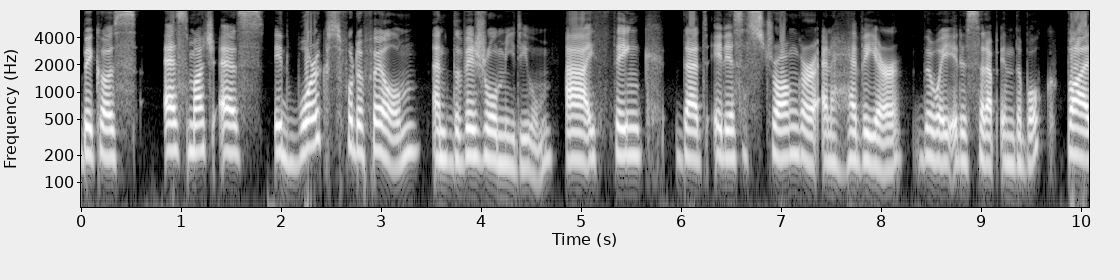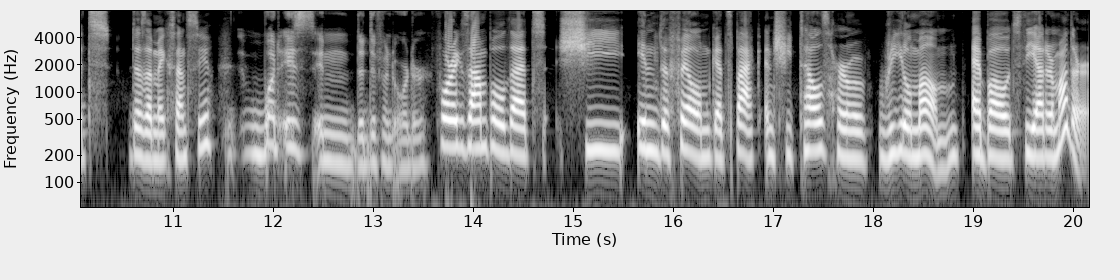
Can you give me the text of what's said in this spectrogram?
because as much as it works for the film and the visual medium, I think that it is stronger and heavier the way it is set up in the book. But does that make sense to you? What is in the different order? For example, that she in the film gets back and she tells her real mom about the other mother,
